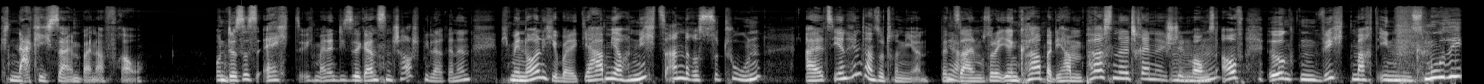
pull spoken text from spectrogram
knackig sein bei einer Frau. Und das ist echt, ich meine, diese ganzen Schauspielerinnen, hab ich mir neulich überlegt, die haben ja auch nichts anderes zu tun, als ihren Hintern zu trainieren, wenn es Ja. sein muss. Oder ihren Körper. Die haben einen Personal Trainer, die stehen morgens auf, irgendein Wicht macht ihnen einen Smoothie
